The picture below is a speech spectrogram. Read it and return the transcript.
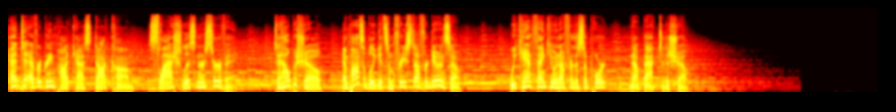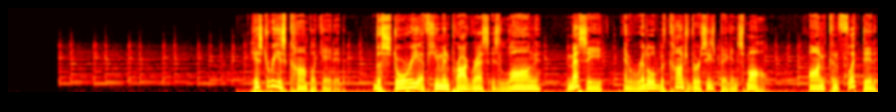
head to evergreenpodcast.com slash listener survey to help a show and possibly get some free stuff for doing so. We can't thank you enough for the support. Now back to the show. History is complicated. The story of human progress is long, messy, and riddled with controversies big and small. On Conflicted,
